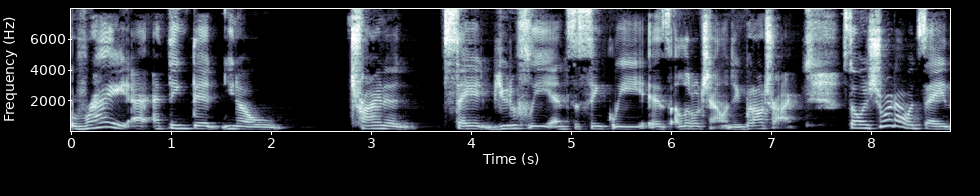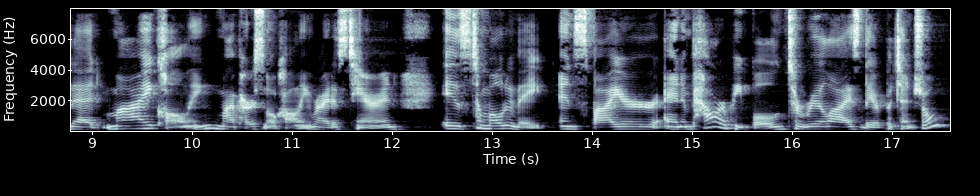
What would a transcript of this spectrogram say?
Right. I, I think that, you know, trying to say it beautifully and succinctly is a little challenging, but I'll try. So, in short, I would say that my calling, my personal calling, right, as Taryn, is to motivate, inspire, and empower people to realize their potential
